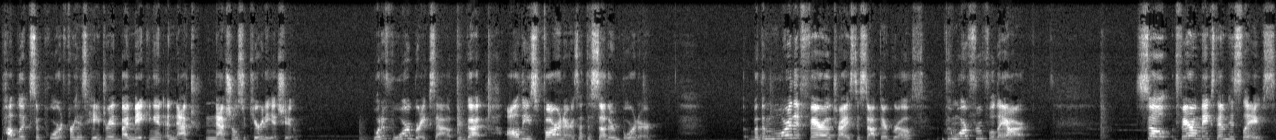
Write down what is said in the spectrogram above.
public support for his hatred by making it a nat- national security issue. What if war breaks out? We've got all these foreigners at the southern border. But the more that Pharaoh tries to stop their growth, the more fruitful they are. So Pharaoh makes them his slaves.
